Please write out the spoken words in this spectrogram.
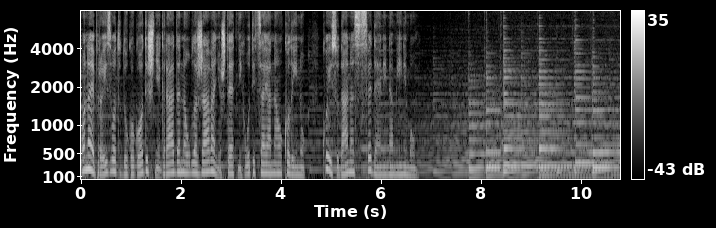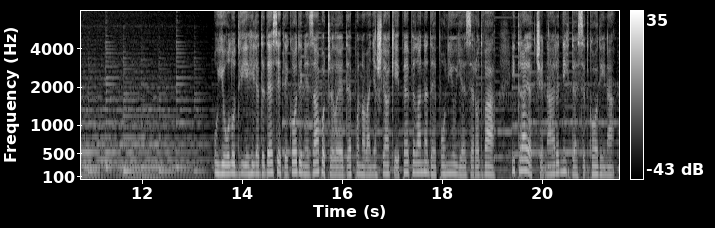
ona je proizvod dugogodišnjeg rada na ublažavanju štetnih uticaja na okolinu, koji su danas svedeni na minimum. U julu 2010. godine započelo je deponovanje šljake i pepela na deponiju Jezero 2 i trajat će narednih 10 godina.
